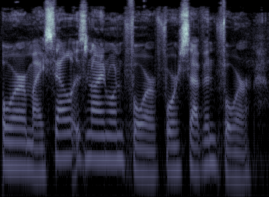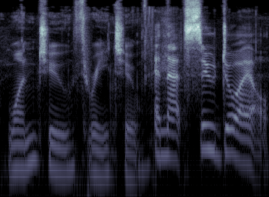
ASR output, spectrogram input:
or my cell is 914 474 1232. and that's Sue Doyle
